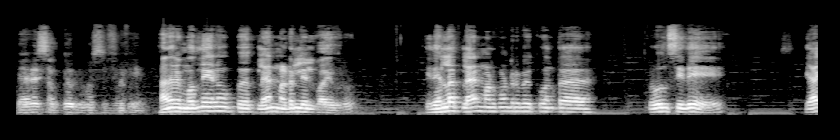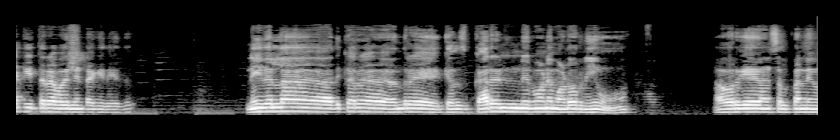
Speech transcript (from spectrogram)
ಬೇರೆ ವ್ಯವಸ್ಥೆ ನೋಡಿ ಅಂದ್ರೆ ಮೊದಲೇನು ಪ್ಲಾನ್ ಮಾಡಿರ್ಲಿಲ್ವಾ ಇವರು? ಇದೆಲ್ಲ ಪ್ಲಾನ್ ಮಾಡ್ಕೊಂಡಿರ್ಬೇಕು ಅಂತ ರೂಲ್ಸ್ ಇದೆ. ಯಾಕೆ ಈ ತರ ವೈಲೆಂಟ್ ಆಗಿದೆ ಇದು? ನೀವೆಲ್ಲ ಅಧಿಕಾರ ಅಂದ್ರೆ ಕೆಲಸ ಕಾರ್ಯನಿರ್ವಹಣೆ ಮಾಡೋರು ನೀವು ಅವ್ರಿಗೆ ಒಂದ್ ಸ್ವಲ್ಪ ನೀವು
